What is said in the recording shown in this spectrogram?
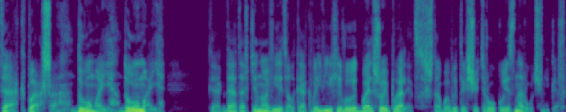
Так, Паша, думай, думай. Когда-то в кино видел, как вывихивают большой палец, чтобы вытащить руку из наручников.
